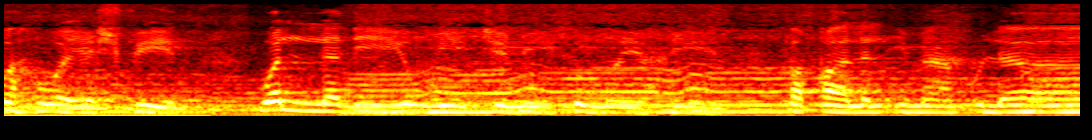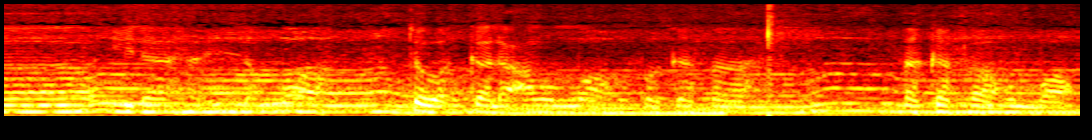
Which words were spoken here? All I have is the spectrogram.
فهو يشفين والذي يميتني ثم يحيين. فقال الإمام لا إله إلا الله توكل على الله فكفاه فكفاه الله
